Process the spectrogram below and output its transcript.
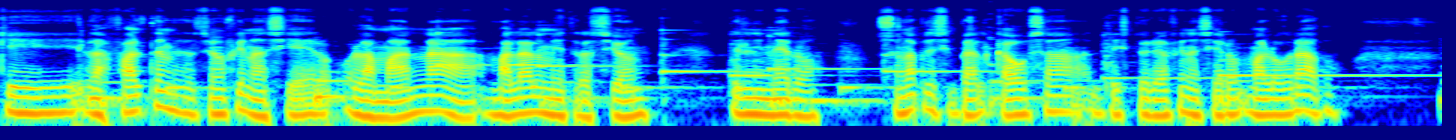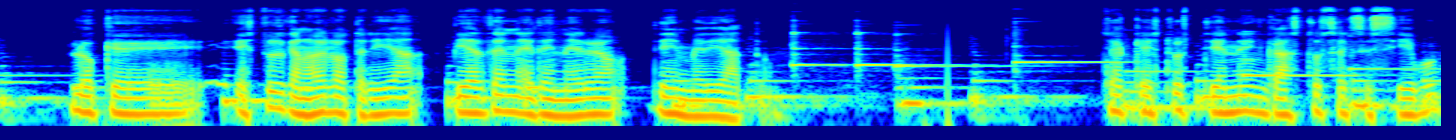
que la falta de administración financiera o la mala, mala administración del dinero son la principal causa de historial financiero malogrado. Lo que estos ganadores de lotería pierden el dinero de inmediato, ya que estos tienen gastos excesivos,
